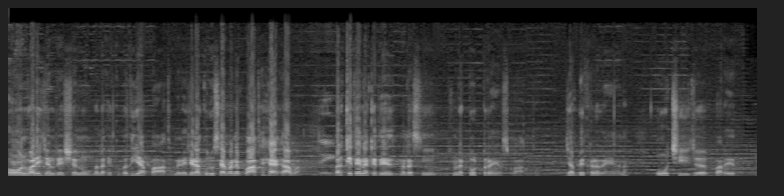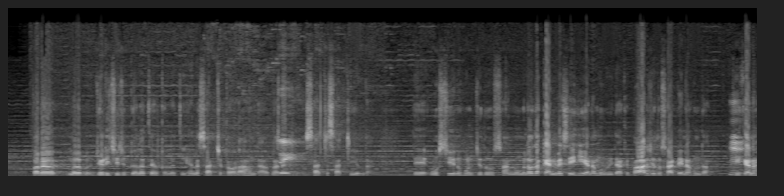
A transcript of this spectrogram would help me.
ਆਉਣ ਵਾਲੀ ਜਨਰੇਸ਼ਨ ਨੂੰ ਮਤਲਬ ਇੱਕ ਵਧੀਆ ਪਾਥ ਮਿਲੇ ਜਿਹੜਾ ਗੁਰੂ ਸਾਹਿਬਾਨ ਨੇ ਪਾਥ ਹੈਗਾ ਵਾ। ਪਰ ਕਿਤੇ ਨਾ ਕਿਤੇ ਮਤਲਬ ਅਸੀਂ ਮਤਲਬ ਟੁੱਟ ਰਹੇ ਹਾਂ ਉਸ ਪਾਥ ਤੋਂ ਜਾਂ ਵਿਖੜ ਰਹੇ ਹਾਂ ਨਾ। ਉਹ ਚੀਜ਼ ਬਾਰੇ ਪਰ ਮਤਲਬ ਜਿਹੜੀ ਚੀਜ਼ ਗਲਤ ਹੈ ਉਹ ਗਲਤ ਹੀ ਹੈ ਨਾ। ਸੱਚ ਕੌੜਾ ਹੁੰਦਾ ਪਰ। ਸੱਚ ਸੱਚ ਹੀ ਹੁੰਦਾ। ਤੇ ਉਸ ਚੀਜ਼ ਨੂੰ ਹੁਣ ਜਦੋਂ ਸਾਨੂੰ ਮਤਲਬ ਉਹਦਾ ਕੈਨਵਸ ਇਹੀ ਹੈ ਨਾ ਮੂਵੀ ਦਾ ਕਿ ਬਾਹਰ ਜਦੋਂ ਸਾਡੇ ਨਾਲ ਹੁੰਦਾ ਠੀਕ ਹੈ ਨਾ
